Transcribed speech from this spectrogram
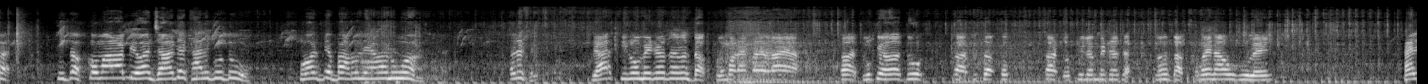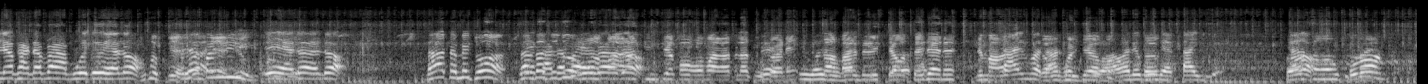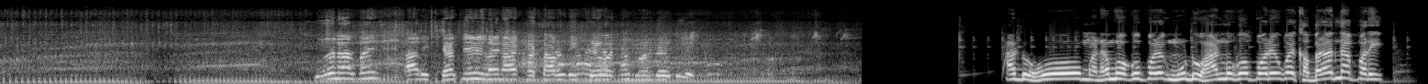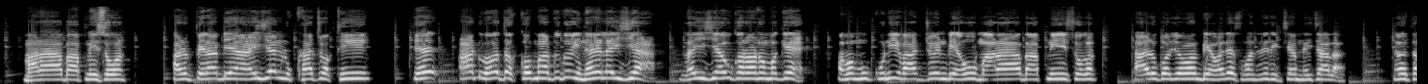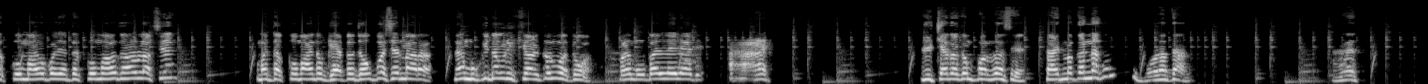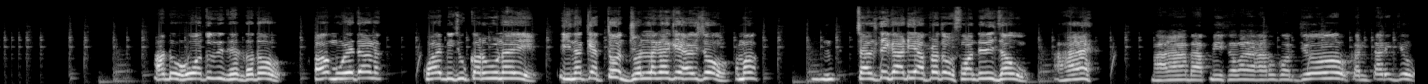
તું ધક્કો મારા બેવાન જા દે ખાલી ખોટું સો રૂપિયા ભાડું લેવાનું હોય. અરે ચાર કિલોમીટર તમે ધક્કો મારા લાયા. હા તું કે હા તું તું ધક્કો અડધો કિલોમીટર તો. ધક્કો ના આવું લઈ હાલ્યો ખાટા પર આબુ તો હેડો. હું તો બે- અરે ભાઈ એ હેલો હેલો ના તમે જો. મારા પેલા છોકરાને. તો અમારે પેલી ઈચ્છા થઈ જાય ને ને મારા ટાઈમ વધારે પડશે દે, બહુ. લેતા આવીએ. આ તમારું જોયું આ રિક્ષા કેવી લઈને આ ખટારું રિક્ષા વચ્ચે બંધ થઈ ગઈ. આ ડોહો મને મોગો પડ્યો કે હું ડોહાન મોગો પડ્યો કોઈ ખબર જ ના પડી. મારા બાપની સોન. અને પેલા બે આવી ને લુખા ચોકથી. તે આ ડોહો ધક્કો મારતો તો એને લઈ ગયા. લઈ ગયા એવું કરવાનું મગે. હવે હું કુની વાત જોઈને બેહું? મારા બાપની સોન. સારું કરજો બેવા દે સોનરી રિક્ષા નહીં ચાલે. તો ધક્કો મારવો પડે. ધક્કો મારો તારું લાગશે. મારે ધક્કો મારે તો ઘેર તો જવું પડશે ને મારે. ના મૂકી દઉં રિક્ષા કરવું હતો. પણ મોબાઈલ લઈ લેજે રિક્ષા તો કેમ પડતો છે. સાઈડમાં કરી નાખું. ઊભો તાર હા. આ ડોહો હતું તે થતો તો. હવે મુએ તાણ કોઈ બીજું કરવું નહીં. એને કહેતો જોર લગા કે હઈશો આમાં ચાલતી ગાડી આપણે તો શાંતિથી જવું. હા મારા બાપની સવારે સારું કરજો. કંટાળી જો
